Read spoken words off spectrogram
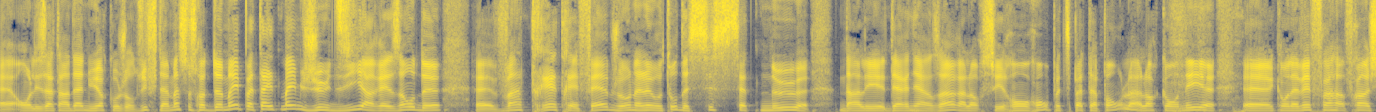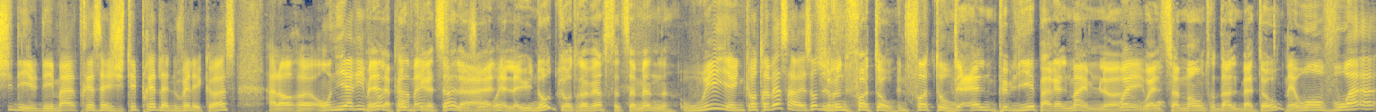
euh, on les attendait à New York aujourd'hui. Finalement, ce sera demain, peut-être même jeudi, en raison de euh, vent très, très faible. Je vois, on allait autour de 6-7 nœuds euh, dans les dernières heures. Alors, c'est ronron, petit patapon, là, alors qu'on est euh, euh, qu'on avait fran- franchi des, des mers très agitées près de la Nouvelle-Écosse. Alors, euh, on y arrive. Mais la pauvre Greta, elle, a- jours. oui. elle a eu une autre controverse cette semaine, là, Oui, il y a une controverse en raison sur d'une une photo. une photo. De- elle, publiée par elle-même, là, Oui, où elle se montre dans le bateau. Mais où on voit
